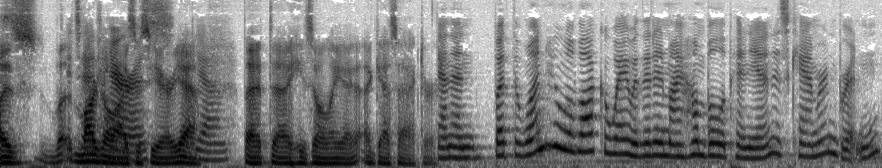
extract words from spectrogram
his- was marginalized this year, yeah, Yeah. that uh, he's only a, a guest actor. And then, but the one who will walk away with it, in my humble opinion, is Cameron Britton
